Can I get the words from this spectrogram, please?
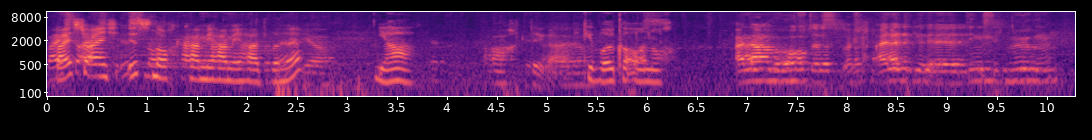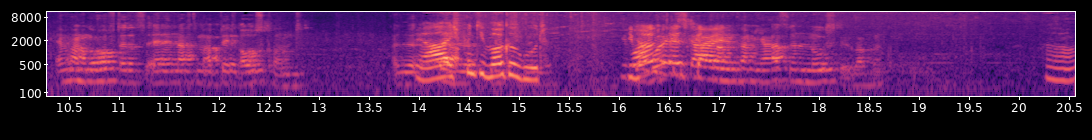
Weißt du eigentlich, ist noch Kamehameha drin, ne? Ja. Ja, Ach, Digga. die Wolke auch noch. Alle haben gehofft, dass wahrscheinlich alle, die äh, Dings nicht mögen, ähm, haben gehofft, dass es äh, nach dem Update rauskommt. Also, Ja, ich finde die Wolke gut. Die Wolke ist geil. No-Skill-Waffe. Ja.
